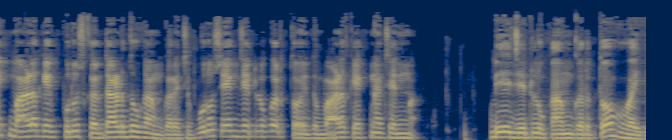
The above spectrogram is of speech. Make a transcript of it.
એક બાળક એક પુરુષ કરતા અડધું કામ કરે છે. પુરુષ એક જેટલું કરતો હોય તો બાળક એકના છેદમાં બે જેટલું કામ કરતો હોય.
